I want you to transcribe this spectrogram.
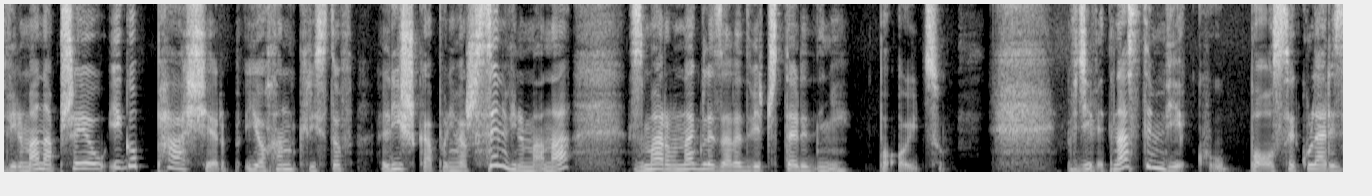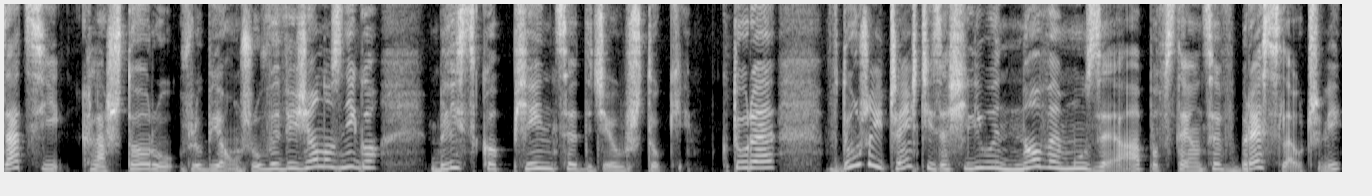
Wilmana przejął jego pasierb Johann Christoph Liszka, ponieważ syn Wilmana zmarł nagle zaledwie cztery dni po ojcu. W XIX wieku, po sekularyzacji klasztoru w Lubiążu, wywieziono z niego blisko 500 dzieł sztuki które w dużej części zasiliły nowe muzea powstające w Breslau, czyli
